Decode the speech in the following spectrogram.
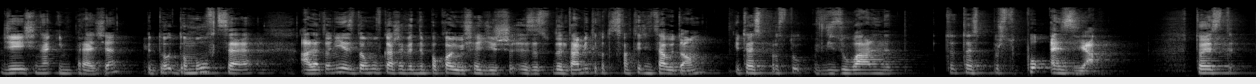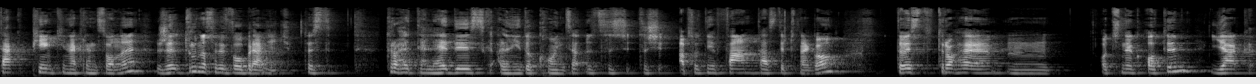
dzieje się na imprezie, do, domówce, ale to nie jest domówka, że w jednym pokoju siedzisz ze studentami, tylko to jest faktycznie cały dom i to jest po prostu wizualny, to, to jest po prostu poezja. To jest tak pięknie nakręcone, że trudno sobie wyobrazić. To jest trochę teledysk, ale nie do końca. Coś, coś absolutnie fantastycznego. To jest trochę mm, odcinek o tym, jak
